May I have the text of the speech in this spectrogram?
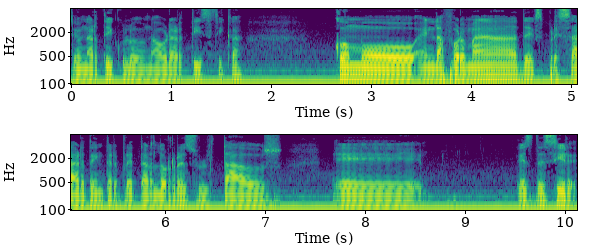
de un artículo, de una obra artística, como en la forma de expresar, de interpretar los resultados. Eh, es decir,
